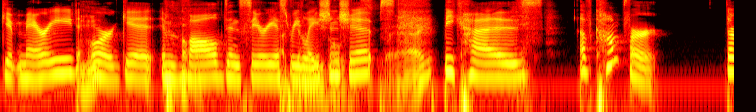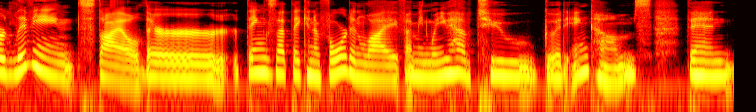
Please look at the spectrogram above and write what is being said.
get married Mm-hmm. or get involved in serious relationships right. because of comfort. Their living style, their things that they can afford in life. I mean, when you have two good incomes, then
